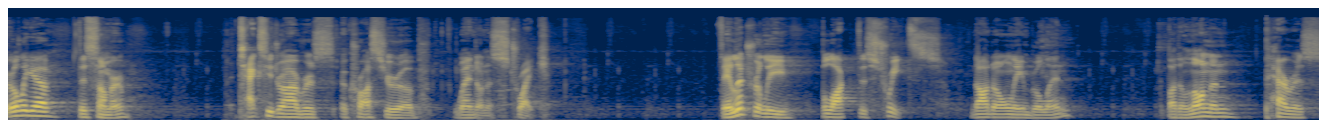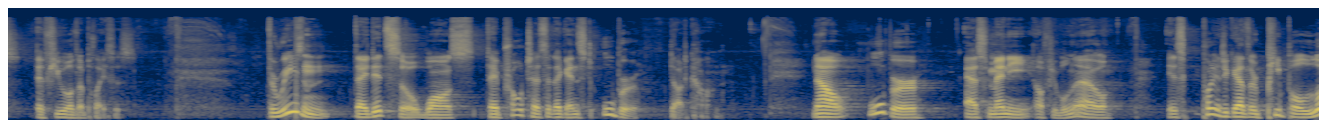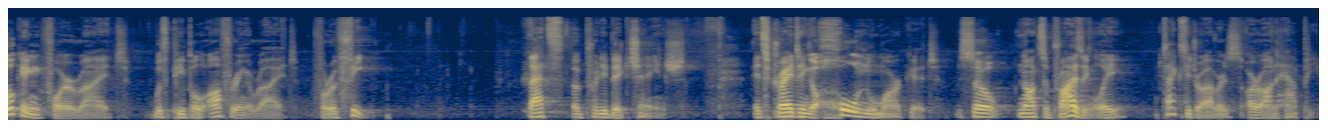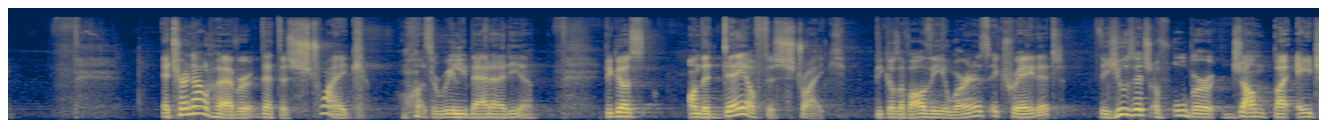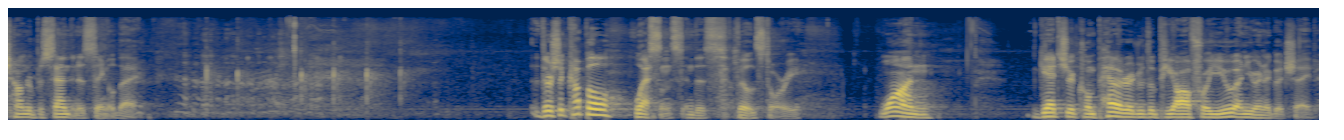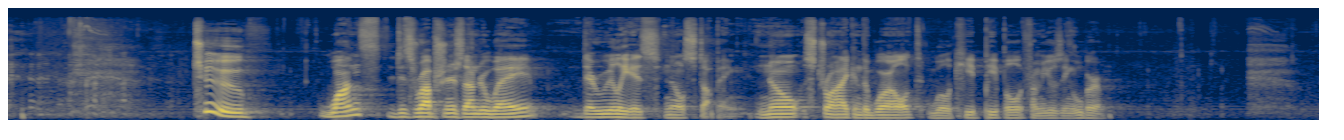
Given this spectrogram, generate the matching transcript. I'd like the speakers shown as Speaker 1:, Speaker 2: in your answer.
Speaker 1: Earlier this summer, taxi drivers across Europe went on a strike. They literally blocked the streets, not only in Berlin, but in London, Paris, a few other places. The reason they did so was they protested against Uber.com. Now, Uber, as many of you will know, is putting together people looking for a ride with people offering a ride for a fee. That's a pretty big change. It's creating a whole new market. So, not surprisingly, taxi drivers are unhappy. It turned out, however, that the strike was a really bad idea. Because on the day of the strike, because of all the awareness it created, the usage of Uber jumped by 800% in a single day. There's a couple lessons in this little story. One, get your competitor to do the PR for you, and you're in a good shape. Two, once disruption is underway, there really is no stopping. No strike in the world will keep people from using Uber.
